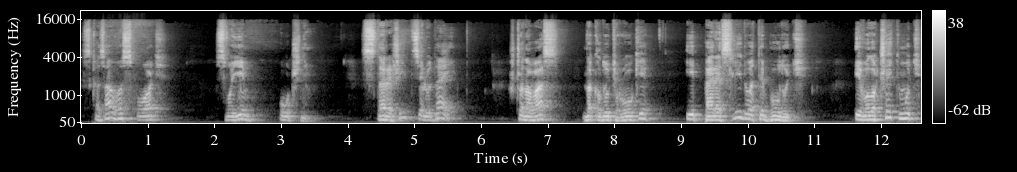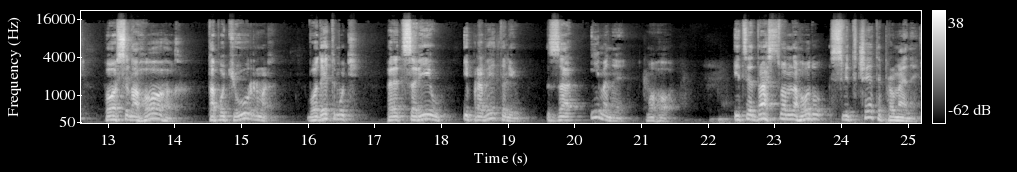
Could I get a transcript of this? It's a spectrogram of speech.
Сказав Господь своїм учням: Стережіться людей, що на вас накладуть руки і переслідувати будуть, і волочитимуть по синагогах та по тюрмах, водитимуть перед царів і правителів за імени мого. І це дасть вам нагоду свідчити про мене.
